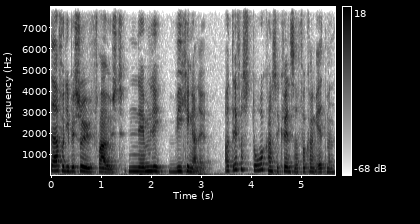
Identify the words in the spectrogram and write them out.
der får de besøg fra øst, nemlig vikingerne. Og det får store konsekvenser for kong Edmund.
